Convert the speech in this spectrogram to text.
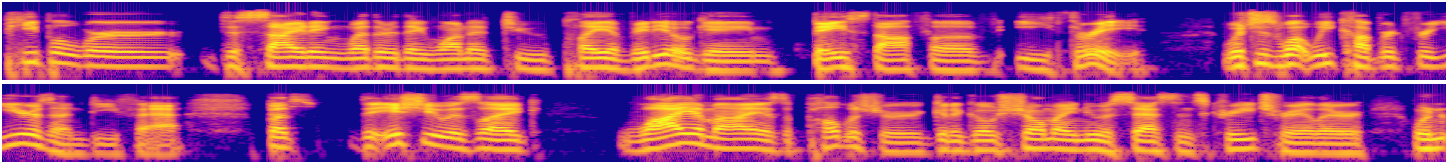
people were deciding whether they wanted to play a video game based off of E3, which is what we covered for years on DFAT. But the issue is like, why am I as a publisher going to go show my new Assassin's Creed trailer when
